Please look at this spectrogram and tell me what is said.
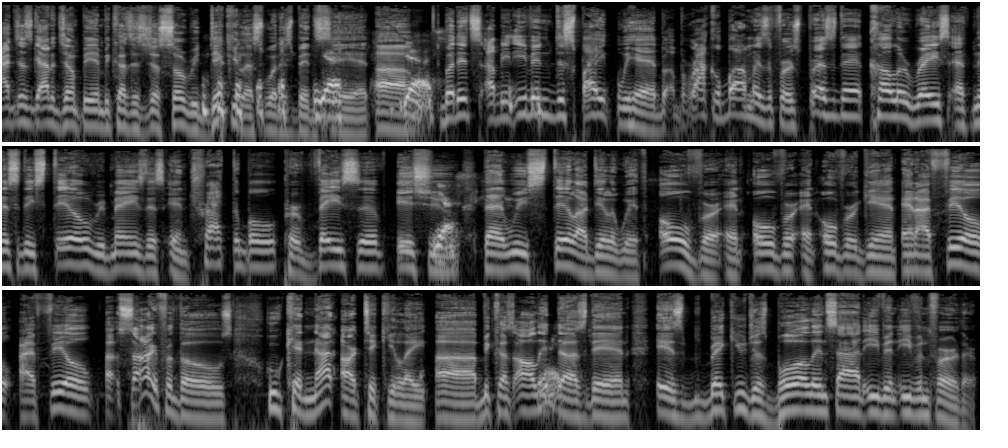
I just got to jump in because it's just so ridiculous what has been yes. said um, yes. but it's I mean, even despite we had Barack Obama as the first president, color, race, ethnicity still remains this intractable, pervasive issue yes. that we still are dealing with over and over and over again. And I feel, I feel uh, sorry for those who cannot articulate uh, because all it right. does then is make you just boil inside even even further.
